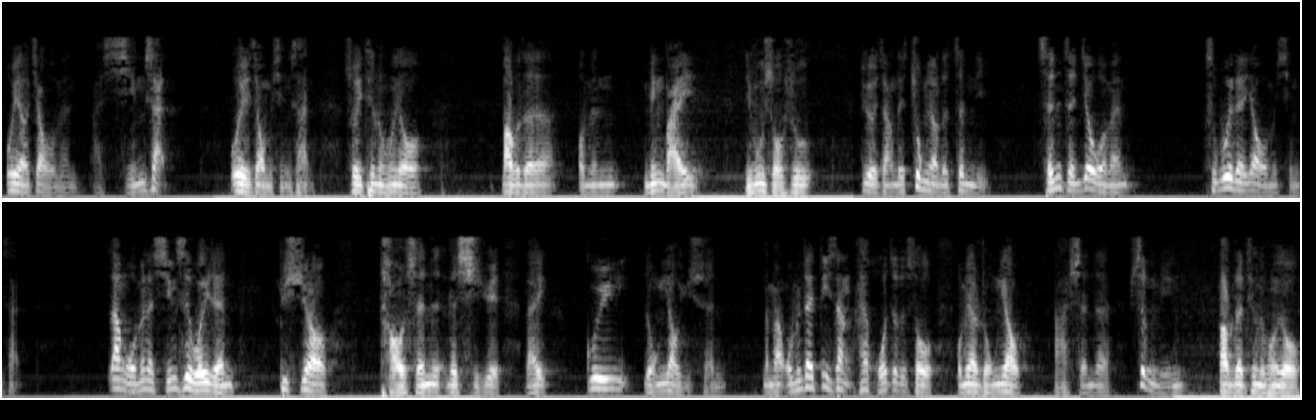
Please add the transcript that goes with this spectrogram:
为要叫我们啊行善，为了叫我们行善。所以听众朋友，巴不得我们明白以弗所书第二章的重要的真理：神拯救我们，是为了要我们行善，让我们的行事为人必须要讨神的喜悦，来归荣耀与神。那么我们在地上还活着的时候，我们要荣耀啊神的圣名。巴不得听众朋友。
